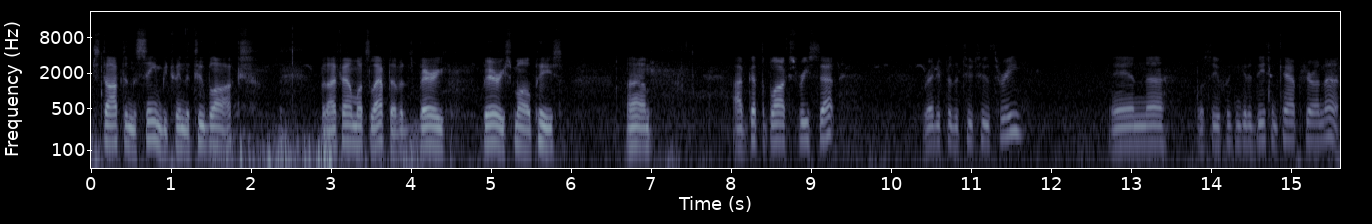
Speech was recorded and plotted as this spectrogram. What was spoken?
stopped in the seam between the two blocks. But I found what's left of it. It's very, very small piece. Um, I've got the blocks reset, ready for the 223, and uh, we'll see if we can get a decent capture on that.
